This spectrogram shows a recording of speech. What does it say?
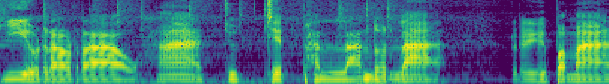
ที่ราวๆ 5.7 พันล้านดอลลาร์ หรือประมาณ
